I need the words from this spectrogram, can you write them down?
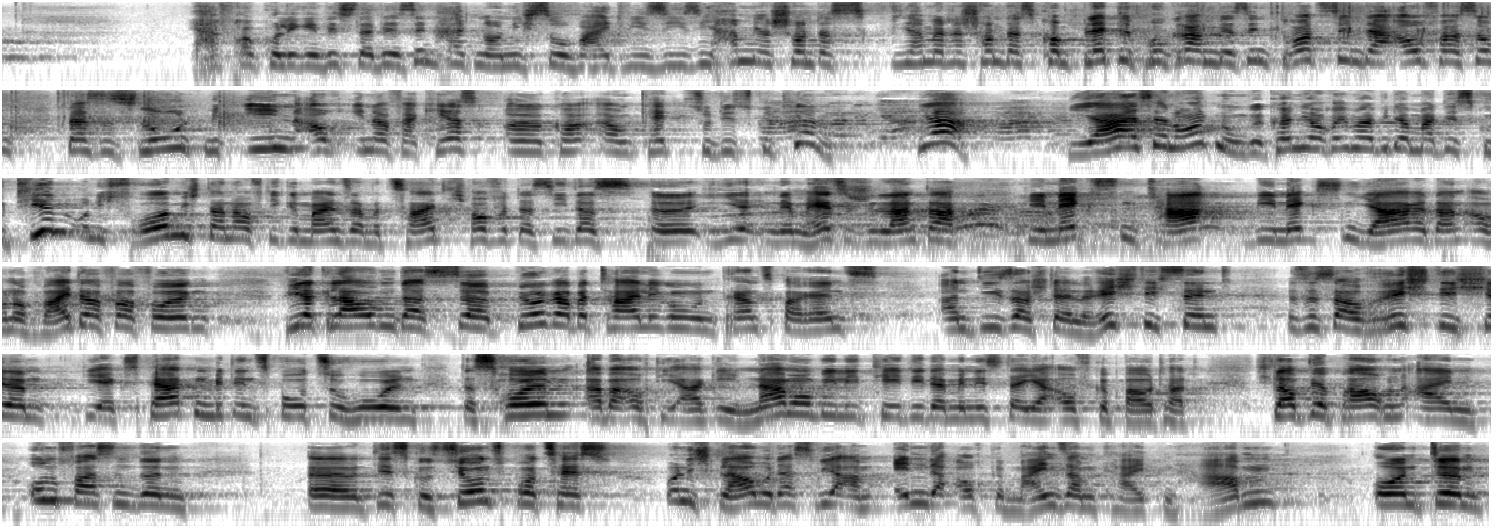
Ja, Frau Kollegin Wissler, wir sind halt noch nicht so weit wie Sie. Sie haben ja schon das, Sie haben ja schon das komplette Programm. Wir sind trotzdem der Auffassung, dass es lohnt, mit Ihnen auch in der Verkehrsenquete zu diskutieren. Ja, ja, ist in Ordnung. Wir können ja auch immer wieder mal diskutieren, und ich freue mich dann auf die gemeinsame Zeit. Ich hoffe, dass Sie das äh, hier in dem Hessischen Landtag die nächsten, die nächsten Jahre dann auch noch weiterverfolgen. Wir glauben, dass äh, Bürgerbeteiligung und Transparenz an dieser Stelle richtig sind. Es ist auch richtig, ähm, die Experten mit ins Boot zu holen, das Holm, aber auch die AG Nahmobilität, die der Minister ja aufgebaut hat. Ich glaube, wir brauchen einen umfassenden äh, Diskussionsprozess und ich glaube, dass wir am Ende auch Gemeinsamkeiten haben. Und, ähm,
